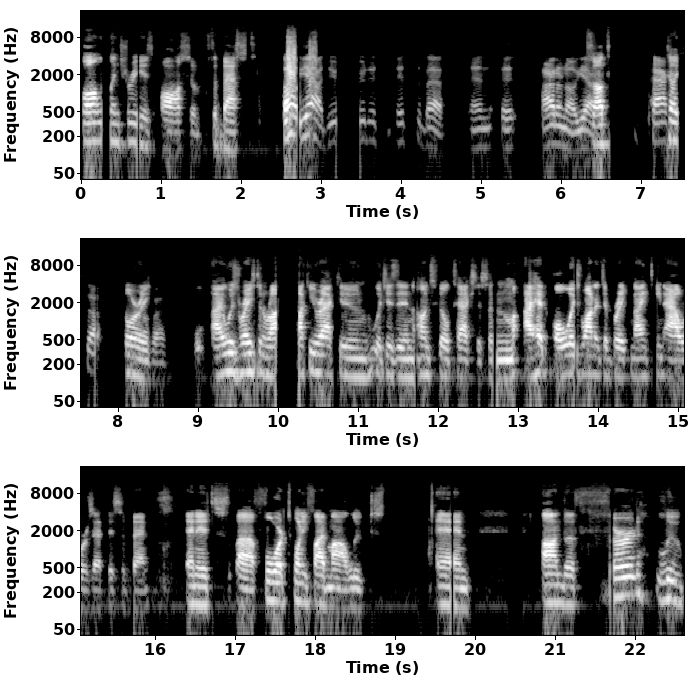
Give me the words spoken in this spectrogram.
fallen tree is awesome. It's the best. oh yeah, dude, dude, it's it's the best, and it I don't know, yeah, So I'll pack tell you stuff. story. I was racing Rocky Raccoon, which is in Huntsville, Texas, and I had always wanted to break 19 hours at this event, and it's uh, four 25 mile loops. And on the third loop,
